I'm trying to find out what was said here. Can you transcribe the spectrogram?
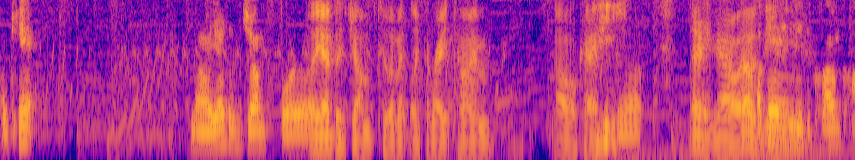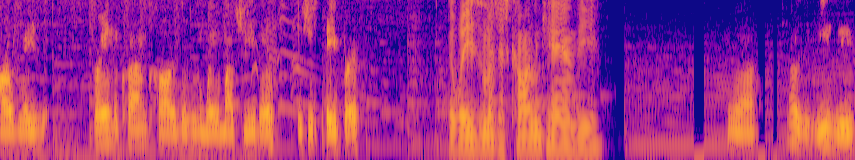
I can't. No, you have to jump for it. Oh, you have to jump to him at like the right time. Oh, okay. Yeah. there you go. That was Apparently, easy. the clown car weighs. Apparently, the clown car doesn't weigh much either. It's just paper. It weighs as much as cotton candy. Yeah, that was easy.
